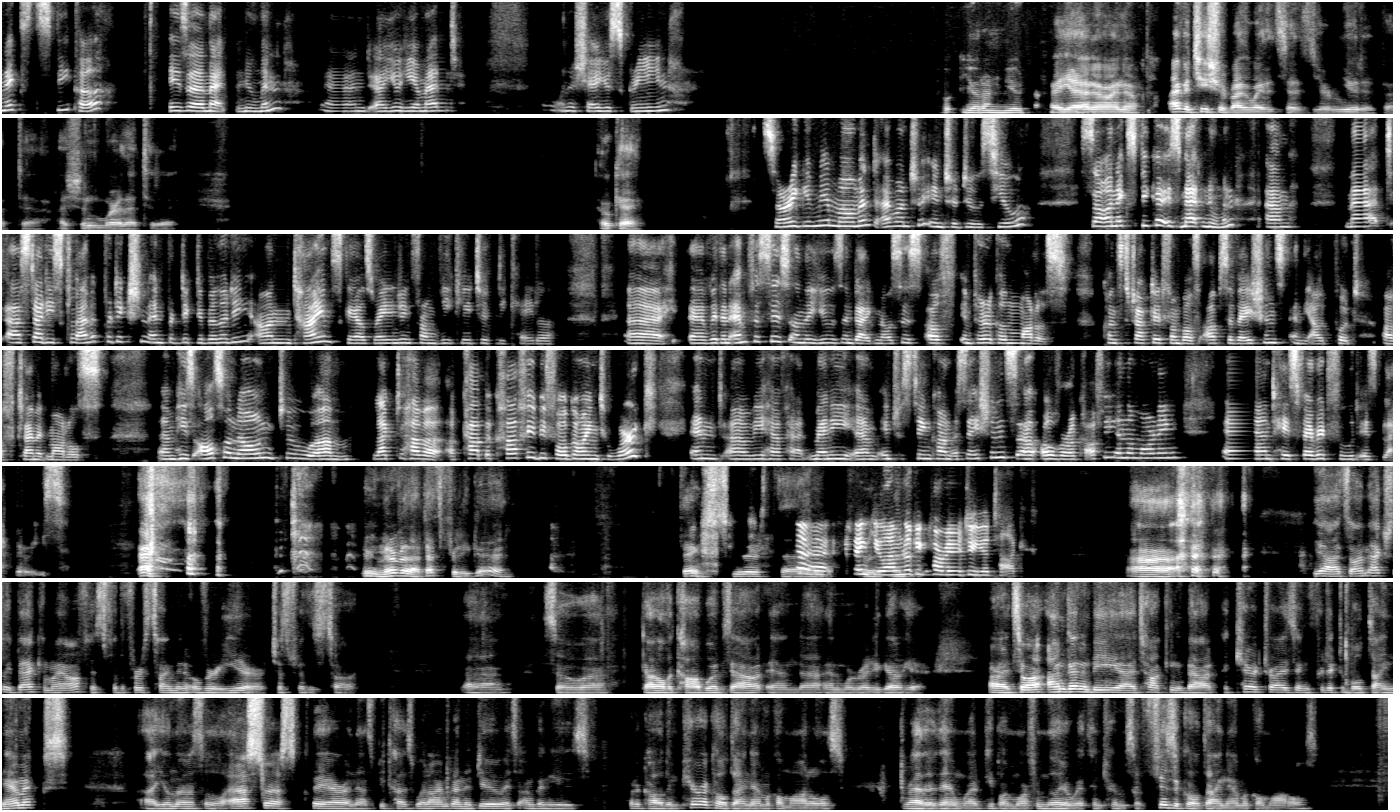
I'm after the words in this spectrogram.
next speaker is uh, Matt Newman. And are you here, Matt? I want to share your screen. You're on mute. Uh, yeah, I know, I know. I have a t-shirt, by the way, that says you're muted, but uh, I shouldn't wear that today. Okay, Sorry, give me a moment. I want to introduce you. So our next speaker is Matt Newman. Um, Matt uh, studies climate prediction and predictability on time scales ranging from weekly to decadal, uh, uh, with an emphasis on the use and diagnosis of empirical models constructed from both observations and the output of climate models. Um, he's also known to um, like to have a, a, cup of coffee before going to work. And uh, we have had many um, interesting conversations uh, over a coffee in the morning. And his favorite food is blackberries. remember that. That's pretty good. Thanks. Cheers, uh, thank you. I'm looking forward to your talk. Uh, yeah, so I'm actually back in my office for the first time in over a year just for this talk. Uh, so uh, got all the cobwebs out and, uh, and we're ready to go here. All right, so I'm going to be uh, talking about characterizing predictable dynamics. Uh, you'll notice a little asterisk there, and that's because what I'm going to do is I'm going to use what are called empirical dynamical models rather than what people are more familiar with in terms of physical dynamical models.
